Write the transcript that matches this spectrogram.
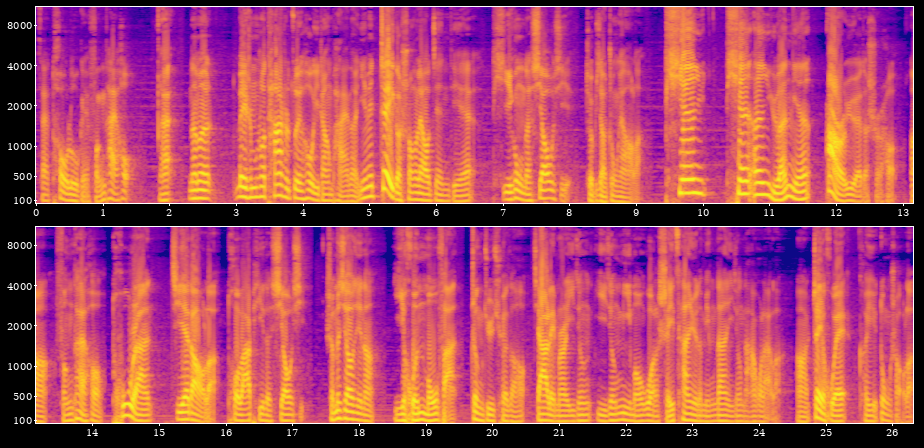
再透露给冯太后。哎，那么为什么说他是最后一张牌呢？因为这个双料间谍提供的消息就比较重要了。天天安元年二月的时候。啊，冯太后突然接到了拓跋丕的消息，什么消息呢？以魂谋反，证据确凿，家里面已经已经密谋过了，谁参与的名单已经拿过来了啊，这回可以动手了。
